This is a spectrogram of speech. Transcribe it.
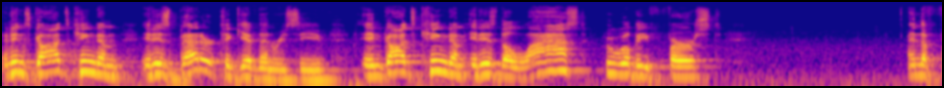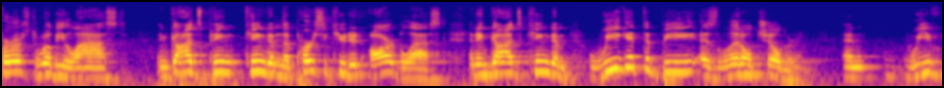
And in God's kingdom, it is better to give than receive. In God's kingdom, it is the last who will be first, and the first will be last. In God's kingdom, the persecuted are blessed. And in God's kingdom, we get to be as little children. And we've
